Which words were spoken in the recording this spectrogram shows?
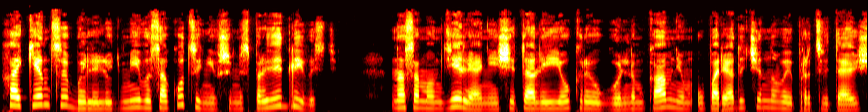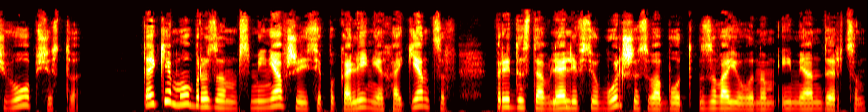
хакенцы были людьми, высоко ценившими справедливость. На самом деле они считали ее краеугольным камнем упорядоченного и процветающего общества. Таким образом, сменявшиеся поколения хакенцев предоставляли все больше свобод завоеванным ими андерцам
